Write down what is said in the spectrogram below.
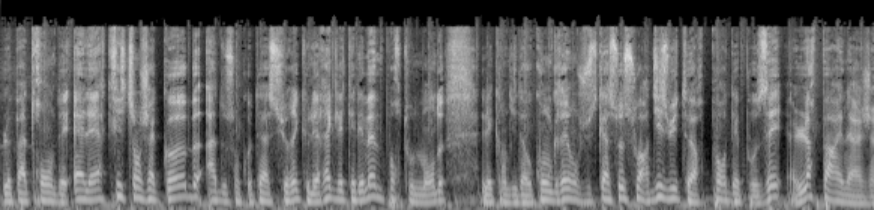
Le patron des LR, Christian Jacob, a de son côté assuré que les règles étaient les mêmes pour tout le monde. Les candidats au congrès ont jusqu'à ce soir 18h pour déposer leur parrainage.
